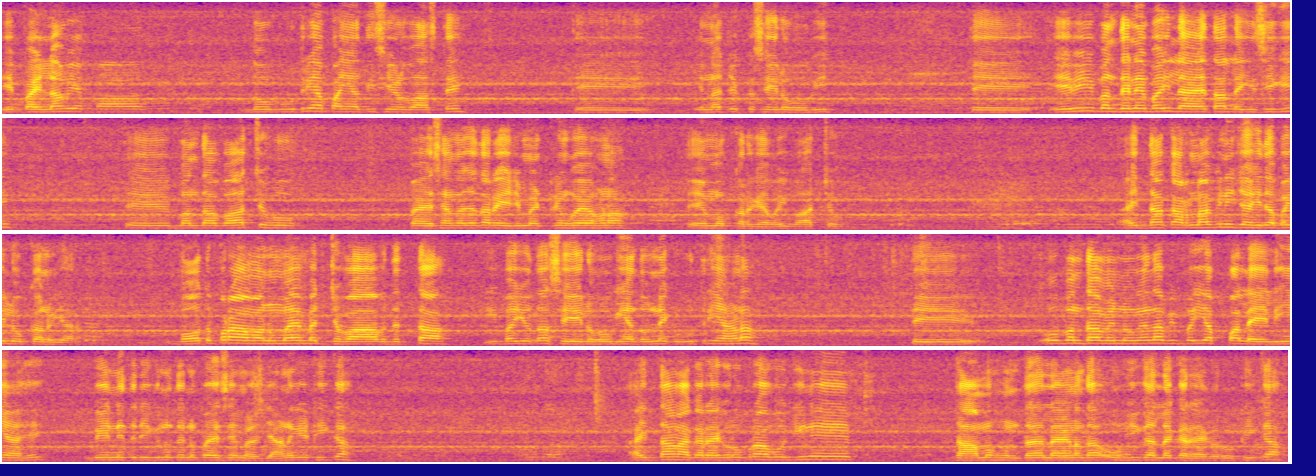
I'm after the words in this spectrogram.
ਇਹ ਪਹਿਲਾਂ ਵੀ ਆਪਾਂ ਦੋ ਕਬੂਤਰੀਆਂ ਪਾਈਆਂ ਤੀ ਸੇਲ ਵਾਸਤੇ, ਤੇ ਇਹਨਾਂ 'ਚ ਇੱਕ ਸੇਲ ਹੋ ਗਈ। ਤੇ ਇਹ ਵੀ ਬੰਦੇ ਨੇ ਬਾਈ ਲੈ ਤਾਂ ਲਈ ਸੀਗੀ, ਤੇ ਬੰਦਾ ਬਾਅਦ 'ਚ ਉਹ ਪੈਸਿਆਂ ਦਾ ਜਦ ਅਰੇਂਜਮੈਂਟ ਨਹੀਂ ਹੋਇਆ ਹੋਣਾ, ਤੇ ਮੁੱਕਰ ਗਿਆ ਬਾਈ ਬਾਅਦ 'ਚ ਉਹ। ਐਦਾਂ ਕਰਨਾ ਵੀ ਨਹੀਂ ਚਾਹੀਦਾ ਬਾਈ ਲੋਕਾਂ ਨੂੰ ਯਾਰ। ਬਹੁਤ ਭਰਾਵਾਂ ਨੂੰ ਮੈਂ ਮੈਂ ਜਵਾਬ ਦਿੱਤਾ। ਕਿ ਬਾਈ ਉਹ ਤਾਂ ਸੇਲ ਹੋ ਗਈਆਂ ਦੋਨੇ ਕਬੂਤਰੀਆਂ, ਹਨਾ? ਤੇ ਉਹ ਬੰਦਾ ਮੈਨੂੰ ਕਹਿੰਦਾ ਵੀ ਬਾਈ ਆਪਾਂ ਲੈ ਲਈਆਂ ਇਹ, ਵੀ ਇੰਨੀ ਤਰੀਕ ਨੂੰ ਤੈਨੂੰ ਪੈਸੇ ਮਿਲ ਜਾਣਗੇ, ਠੀਕ ਆ? ਐਦਾਂ ਨਾ ਕਰਿਆ ਕਰੋ ਭਰਾਵੋ, ਜਿਹਨੇ ਦਮ ਹੁੰਦਾ ਲੈਣ ਦਾ, ਉਹੀ ਗੱਲ ਕਰਿਆ ਕਰੋ, ਠੀਕ ਆ?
